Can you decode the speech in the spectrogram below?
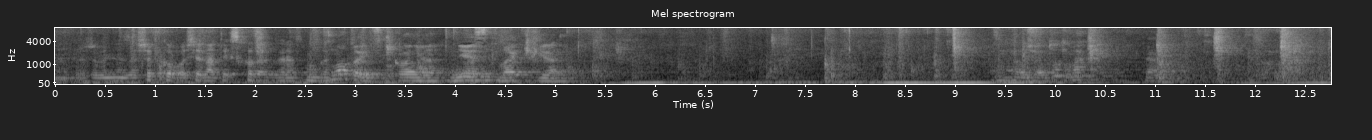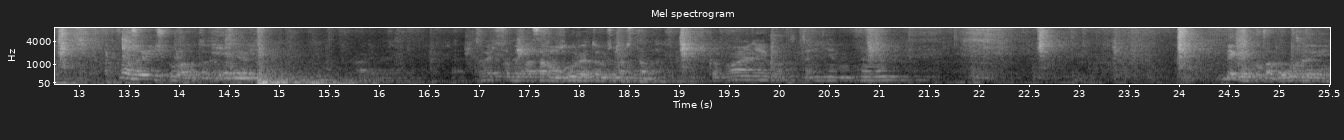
Dobra, żeby nie za szybko, bo się na tych schodach zaraz mogę... No to idź spokojnie, nie jest lekkie. Zamknąłem się tu, Tomek? Tak. Może idź Kuba, bo to chyba nie погодою.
